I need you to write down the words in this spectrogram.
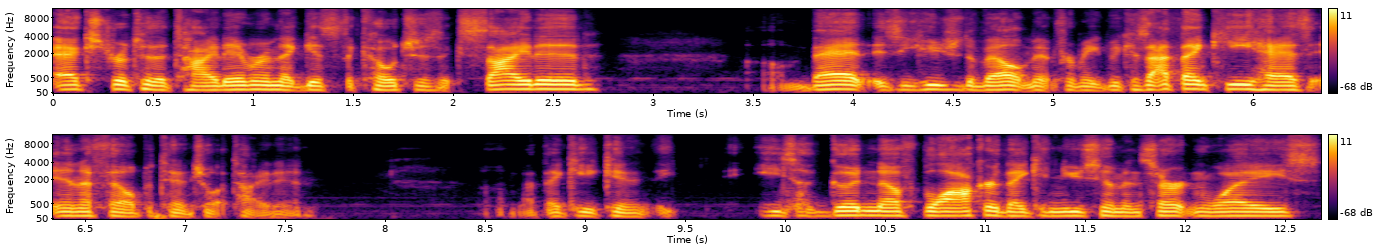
extra to the tight end room that gets the coaches excited? Um, that is a huge development for me because I think he has NFL potential at tight end. Um, I think he can. he- He's a good enough blocker. They can use him in certain ways,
